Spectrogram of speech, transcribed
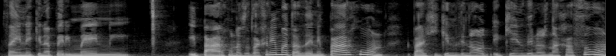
θα είναι εκεί να περιμένει Υπάρχουν αυτά τα χρήματα, δεν υπάρχουν; Υπάρχει κίνδυνο, κίνδυνος να χαθούν;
